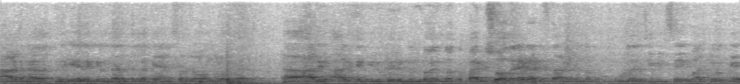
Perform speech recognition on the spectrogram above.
നാടിനകത്ത് ഏതെങ്കിലും തരത്തിലുള്ള ക്യാൻസർ രോഗങ്ങളൊക്കെ ആർക്കെങ്കിലും വരുന്നുണ്ടോ എന്നൊക്കെ പരിശോധനയുടെ അടിസ്ഥാനത്തിൽ നമുക്ക് കൂടുതൽ ചികിത്സയും മറ്റുമൊക്കെ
